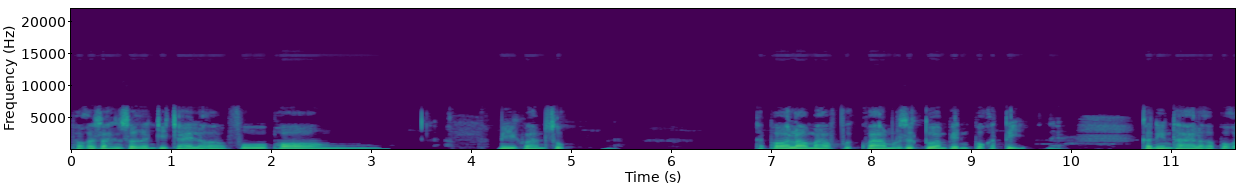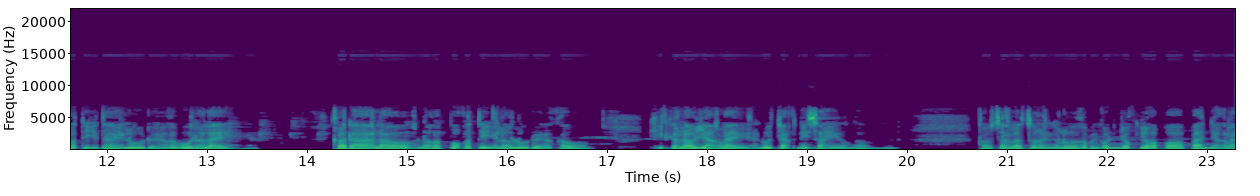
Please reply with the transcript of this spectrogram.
พอก็สรรเสริญจิตใจแล้วก็ฟูพอง มีความสุข แต่พอเรามาฝึกความรู้สึกตัวเป็นปกติ ก็นินทาแล้วก็ปกติได้รู้ด้วยเขาพูดอะไรเขาด่าเราเราก็ปกติเรารู้ด้วยเขาคิดกับเราอย่างไร รู้จักนิสัยของเขาเขาสารเสริญก็รู้ว่าเขาเป็นคนยกยอปอป้านอย่างไร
